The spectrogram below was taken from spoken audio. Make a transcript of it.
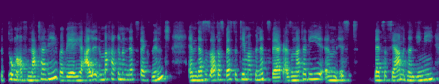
bezogen auf Nathalie, weil wir hier alle im Macherinnen-Netzwerk sind, ähm, das ist auch das beste Thema für Netzwerk. Also Nathalie ähm, ist letztes Jahr mit Nandini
